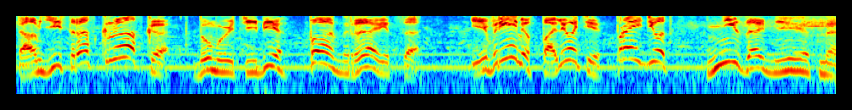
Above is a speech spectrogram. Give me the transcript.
Там есть раскраска Думаю, тебе понравится И время в полете пройдет незаметно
